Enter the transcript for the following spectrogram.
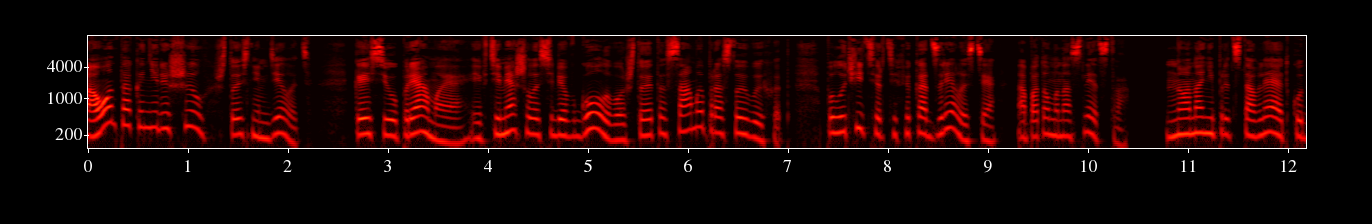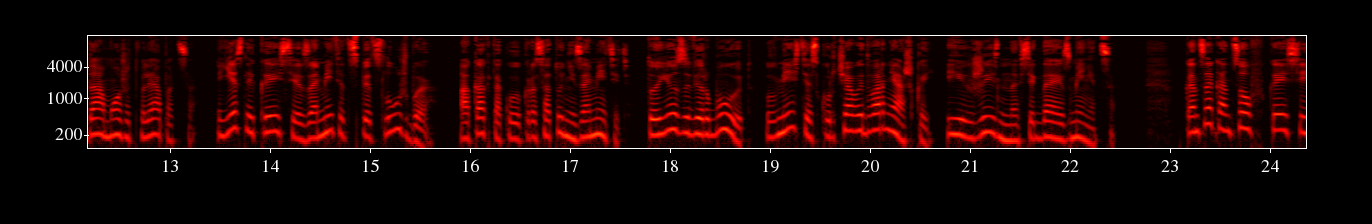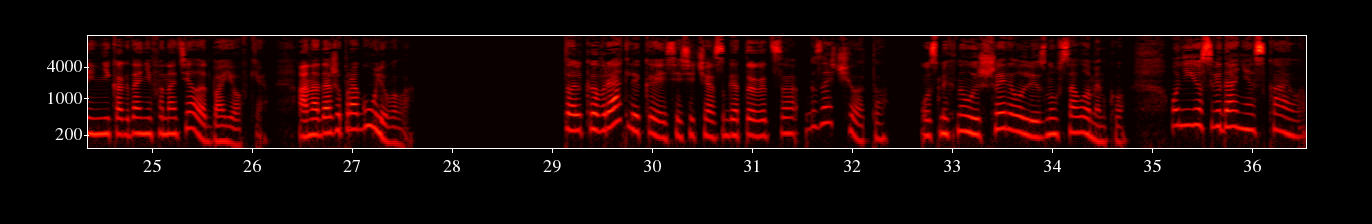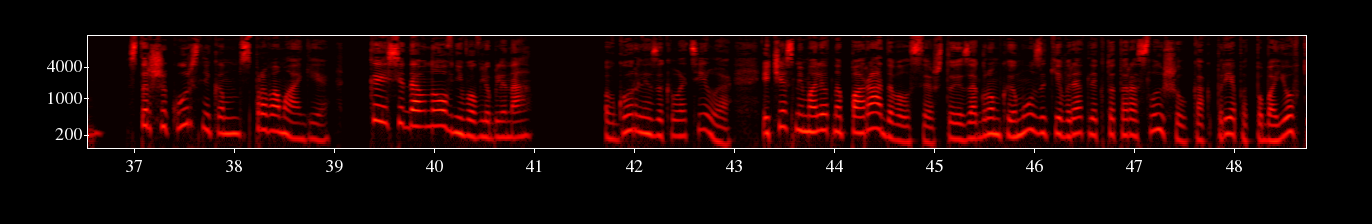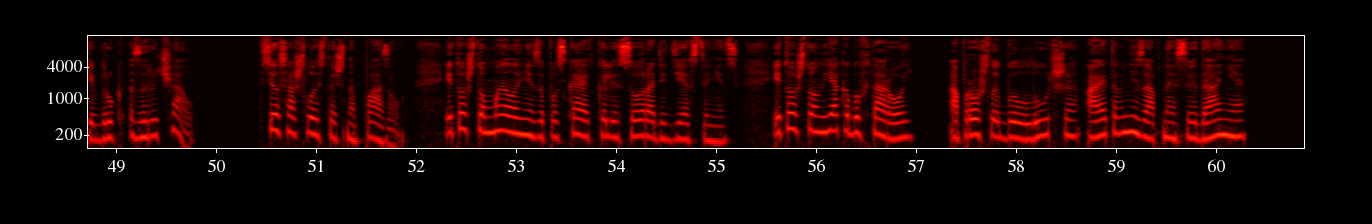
А он так и не решил, что с ним делать. Кэсси упрямая и втемяшила себе в голову, что это самый простой выход — получить сертификат зрелости, а потом и наследство. Но она не представляет, куда может вляпаться. Если Кэсси заметит спецслужбы, а как такую красоту не заметить, то ее завербуют вместе с курчавой дворняжкой, и их жизнь навсегда изменится конце концов, Кэсси никогда не фанатела от боевки. Она даже прогуливала. «Только вряд ли Кэсси сейчас готовится к зачету», — усмехнулась Шерил, лизнув соломинку. «У нее свидание с Кайлом, старшекурсником с правомагии. Кэсси давно в него влюблена». В горле заколотило, и Чес мимолетно порадовался, что из-за громкой музыки вряд ли кто-то расслышал, как препод по боевке вдруг зарычал. Все сошлось точно пазл. И то, что Мелани запускает колесо ради девственниц, и то, что он якобы второй, а прошлый был лучше, а это внезапное свидание.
